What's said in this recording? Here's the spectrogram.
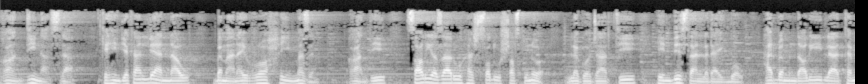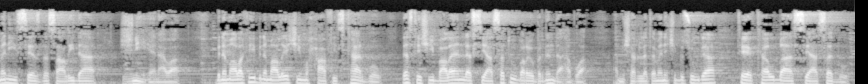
غاندی ناسرا کە هیندیەکان لێیان ناو بە مانای ڕۆحی مەزن غاندی ساڵی 1969 لە گۆجارتی هیندستان لەدایک بووە و هەر بە منداڵی لە تەمەنی سێزدە ساڵیدا ژنی هێناوە بنەماڵەکەی بنەماڵەیەکی محافیز کار بووە و دەستێکی باڵایان لە سیاسەت و بەڕێوبردندا هەبووە ئەمیش هەر لە تەمەنێکی بچووکدا تێکەڵ بە سیاسەت بوو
